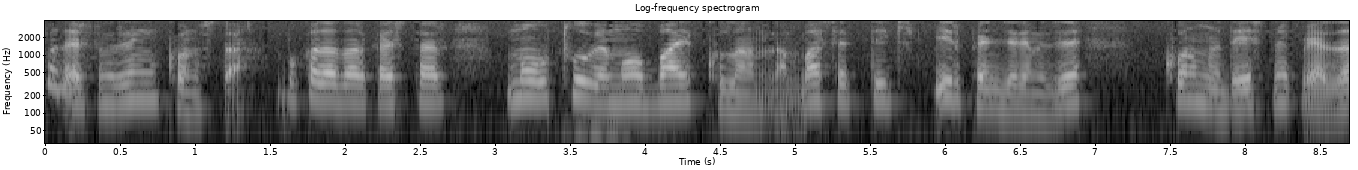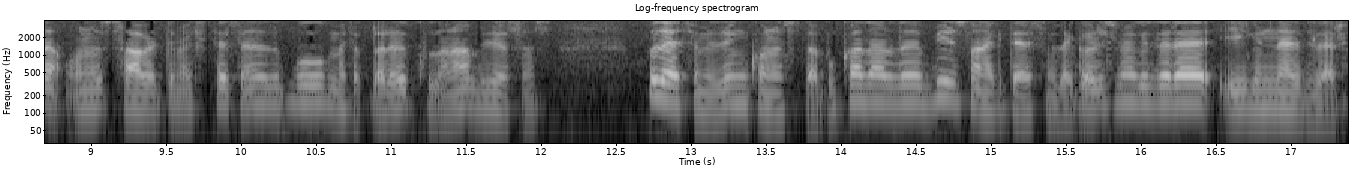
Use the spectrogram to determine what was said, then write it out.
Bu dersimizin konusu da bu kadar arkadaşlar. Move to ve Move by kullanımından bahsettik. Bir penceremizi konumunu değiştirmek veya da onu sabitlemek isterseniz bu metotları kullanabiliyorsunuz. Bu dersimizin konusu da bu kadardı. Bir sonraki dersimizde görüşmek üzere. İyi günler dilerim.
